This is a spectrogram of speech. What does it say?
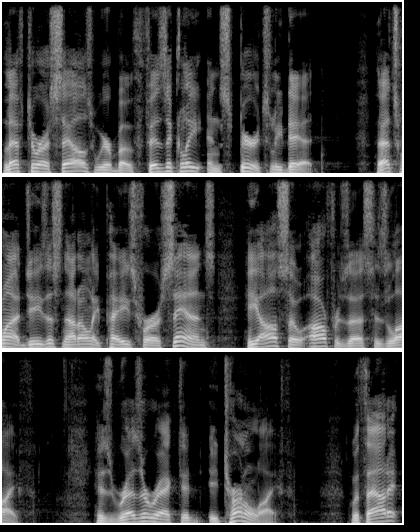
Left to ourselves, we are both physically and spiritually dead. That's why Jesus not only pays for our sins, he also offers us his life, his resurrected eternal life. Without it,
